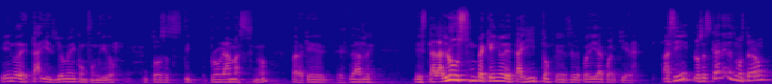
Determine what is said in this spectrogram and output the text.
viendo detalles, yo me he confundido en todos esos programas, ¿no? Para qué darle está la luz, un pequeño detallito que se le puede ir a cualquiera. Así, los escáneres mostraron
